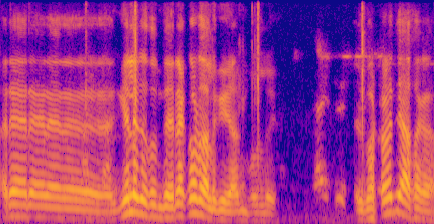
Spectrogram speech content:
अरे अरे अरे अरे गेलं का तुमचं? रेकॉर्ड झालं की आम्ही बोललोय. घोटाळा असा का?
